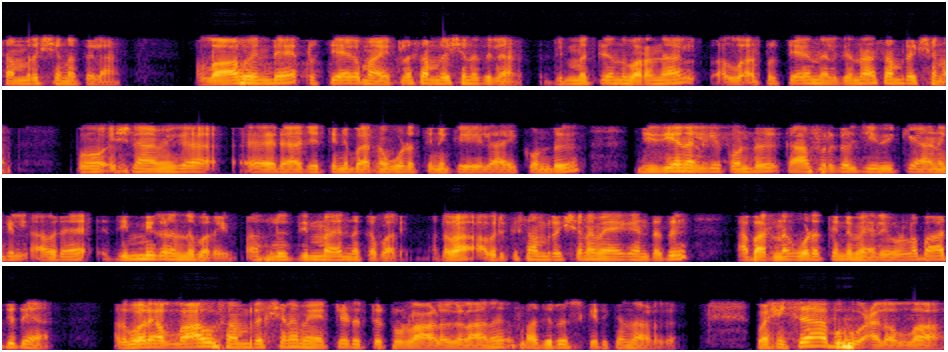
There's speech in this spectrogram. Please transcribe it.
സംരക്ഷണത്തിലാണ് അള്ളാഹുവിന്റെ പ്രത്യേകമായിട്ടുള്ള സംരക്ഷണത്തിലാണ് ദിമ്മത്ത് എന്ന് പറഞ്ഞാൽ പ്രത്യേകം നൽകുന്ന സംരക്ഷണം ഇപ്പോ ഇസ്ലാമിക രാജ്യത്തിന് ഭരണകൂടത്തിന് കീഴിലായിക്കൊണ്ട് ജിസിയ നൽകിക്കൊണ്ട് കാഫിറുകൾ ജീവിക്കുകയാണെങ്കിൽ അവരെ ദിമ്മികൾ എന്ന് പറയും അഹ്ലുദ്ദിമ്മ എന്നൊക്കെ പറയും. അഥവാ അവർക്ക് സംരക്ഷണമേകേണ്ടത് ആ ഭരണകൂടത്തിന്റെ മേലെയുള്ള ബാധ്യതയാണ്. അതുപോലെ അള്ളാഹു സംരക്ഷണം ഏറ്റെടുത്തിട്ടുള്ള ആളുകളാണ് ഫജർ നിസ്കരിക്കുന്ന ആളുകൾ ഹിസാബുഹു അലല്ലാഹ്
